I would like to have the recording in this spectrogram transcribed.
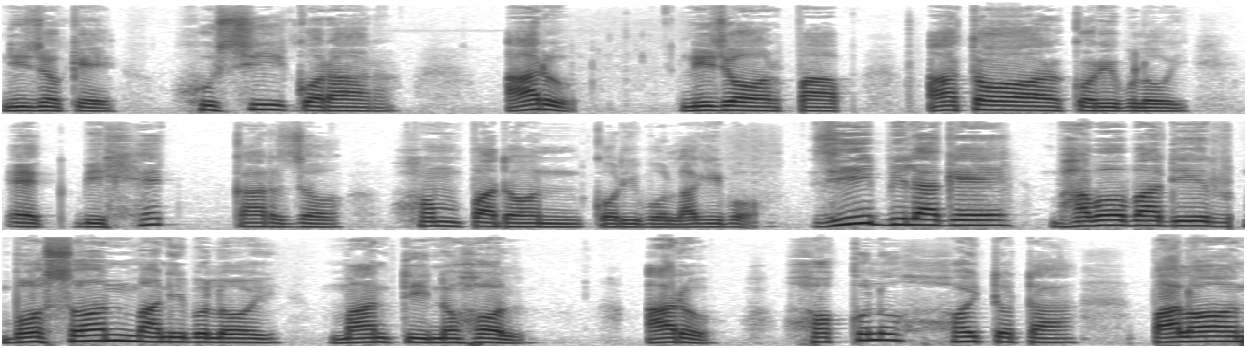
নিজকে সূচী কৰাৰ আৰু নিজৰ পাপ আঁতৰ কৰিবলৈ এক বিশেষ কাৰ্য সম্পাদন কৰিব লাগিব। যিবিলাকে ভাৱবাদীৰ বচন মানিবলৈ মান্তি নহ'ল আৰু সকলো সত্যতা পালন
